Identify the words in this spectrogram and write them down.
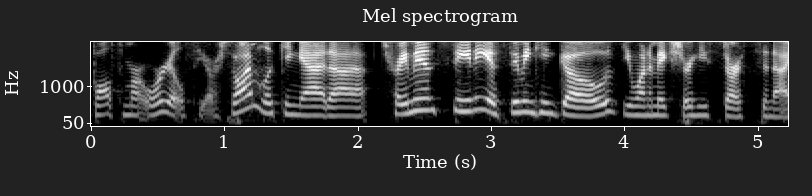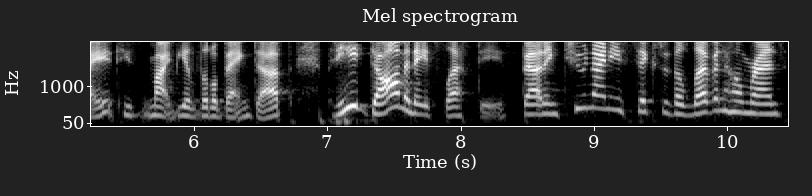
Baltimore Orioles here. So I'm looking at uh, Trey Mancini, assuming he goes. You want to make sure he starts tonight. He might be a little banged up, but he dominates lefties, batting 296 with 11 home runs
